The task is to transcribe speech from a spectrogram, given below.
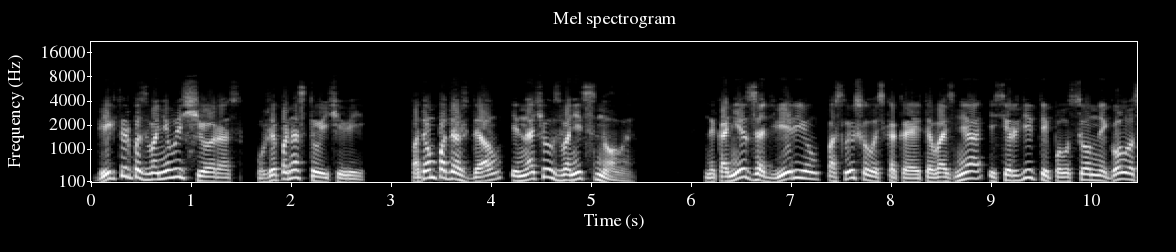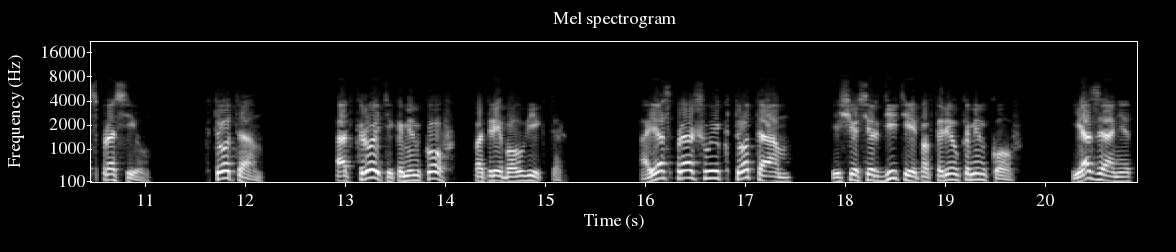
Виктор позвонил еще раз, уже понастойчивей, потом подождал и начал звонить снова. Наконец за дверью послышалась какая-то возня, и сердитый полусонный голос спросил. «Кто там?» «Откройте, Каменков!» — потребовал Виктор. «А я спрашиваю, кто там?» — еще сердитее повторил Каменков. «Я занят».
